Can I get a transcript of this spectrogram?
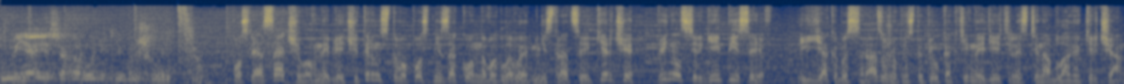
У меня есть огородик небольшой. После Осадчева в ноябре 14-го пост незаконного главы администрации Керчи принял Сергей Писарев и якобы сразу же приступил к активной деятельности на благо кирчан.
